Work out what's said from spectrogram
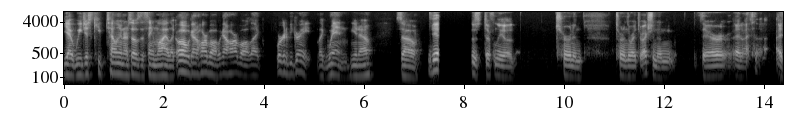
Yet we just keep telling ourselves the same lie, like, "Oh, we got a Harbaugh, we got a Harbaugh." Like we're gonna be great, like win, you know. So yeah, there's definitely a turn and turn in the right direction, and there, and I, I,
